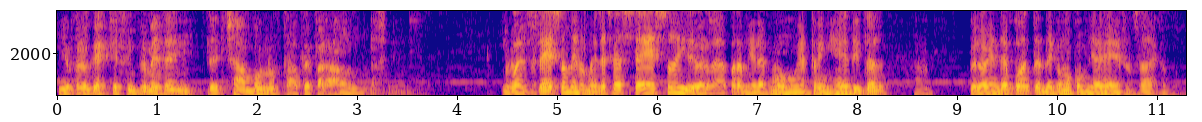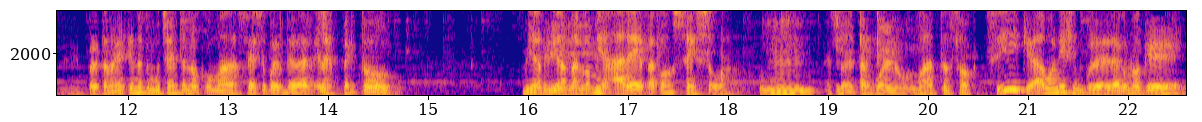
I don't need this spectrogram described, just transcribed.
y Yo creo que es que simplemente el chamo no estaba preparado. Sí. Igual seso, mi familia hacía seso y de verdad para mí era como muy astringente y tal. Ah. Pero hoy en día puedo entender cómo comían eso, ¿sabes? Como- Pero también entiendo que mucha gente no coma seso, porque de verdad el aspecto. Mi, mi Sí. papá comía arepa con seso, weón. Mm, eso está bueno. What the fuck. Sí, quedaba buenísimo, pero era como que.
